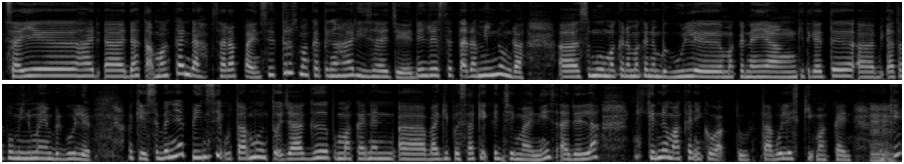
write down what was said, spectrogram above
saya hari, uh, dah tak makan dah sarapan saya terus makan tengah hari saja dan saya tak dah minum dah uh, semua makanan-makanan bergula makanan yang kita kata uh, ataupun minuman yang bergula. Okey sebenarnya prinsip utama untuk jaga pemakanan uh, bagi pesakit kencing manis adalah kena makan ikut waktu. Tak boleh skip makan. Hmm. okey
